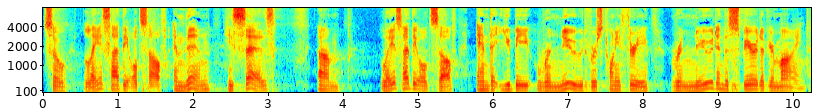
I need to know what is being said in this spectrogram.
So lay aside the old self. And then he says, um, lay aside the old self and that you be renewed, verse 23, renewed in the spirit of your mind.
